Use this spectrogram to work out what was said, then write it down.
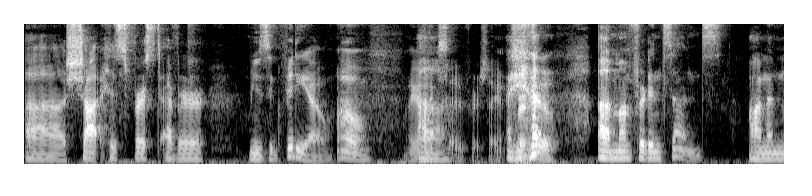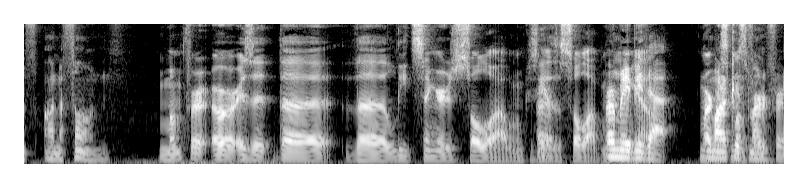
uh, shot his first ever music video, Oh, I got Uh, excited for a second. For yeah. who? uh, Mumford and Sons, on an, on a phone. Mumford, or is it the the lead singer's solo album? Because he has a solo album. Or maybe out. that. Marcus Marcus, Mumford.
